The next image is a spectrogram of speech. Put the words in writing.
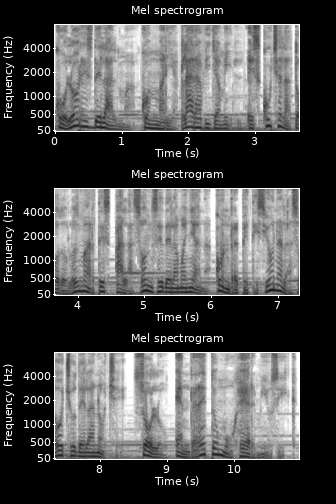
Colores del Alma con María Clara Villamil. Escúchala todos los martes a las 11 de la mañana, con repetición a las 8 de la noche, solo en Reto Mujer Music.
